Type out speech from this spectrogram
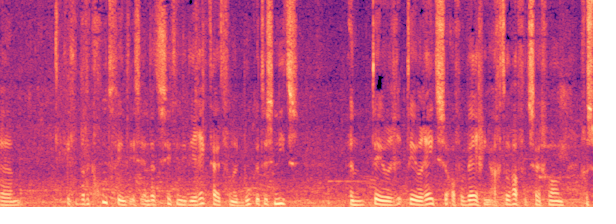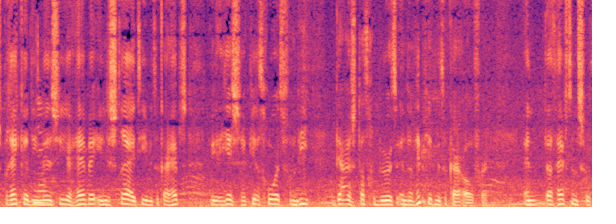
Ehm, ik, wat ik goed vind is, en dat zit in de directheid van het boek, het is niet een theore- theoretische overweging achteraf. Het zijn gewoon gesprekken die Ja. mensen hier hebben in de strijd die je met elkaar hebt. Jezus, heb je dat gehoord van die? Daar is dat gebeurd en dan heb je het met elkaar over. En dat heeft een soort,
